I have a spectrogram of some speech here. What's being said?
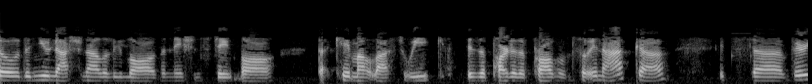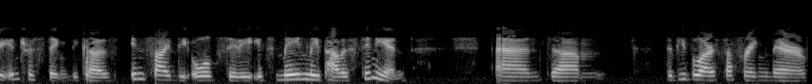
So the new nationality law, the nation state law that came out last week is a part of the problem. So in Akka, it's uh, very interesting because inside the old city, it's mainly Palestinian, and um, the people are suffering there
